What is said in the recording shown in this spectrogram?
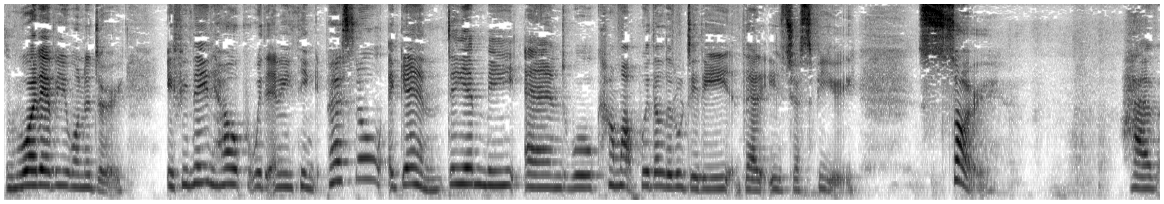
whatever you want to do. If you need help with anything personal, again, DM me and we'll come up with a little ditty that is just for you. So, have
